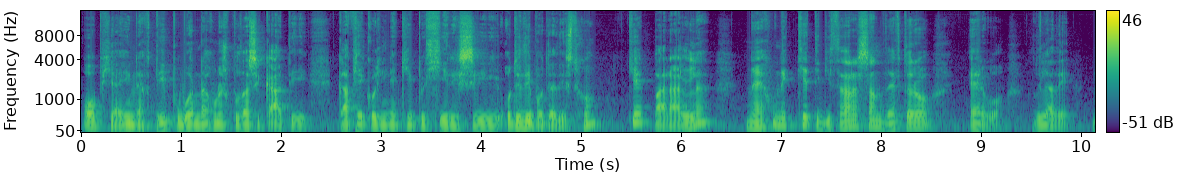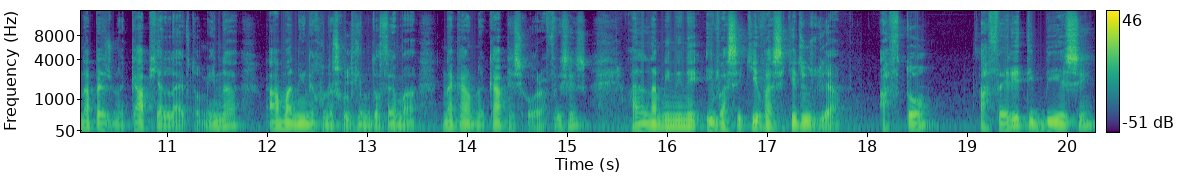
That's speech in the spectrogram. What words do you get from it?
όποια είναι αυτή που μπορεί να έχουν σπουδάσει κάτι, κάποια οικογενειακή επιχείρηση, οτιδήποτε αντίστοιχο, και παράλληλα να έχουν και την κιθάρα σαν δεύτερο έργο. Δηλαδή να παίζουν κάποια live το μήνα, άμα δεν έχουν ασχοληθεί με το θέμα να κάνουν κάποιες ηχογραφήσεις, αλλά να μην είναι η βασική βασική τους δουλειά. Αυτό αφαιρεί την πίεση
